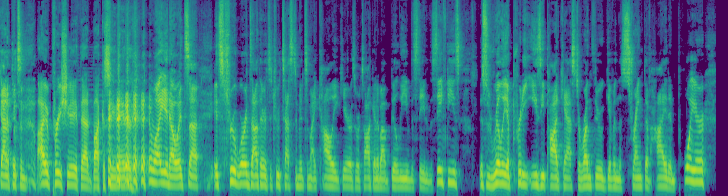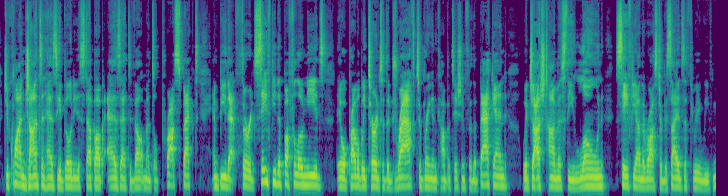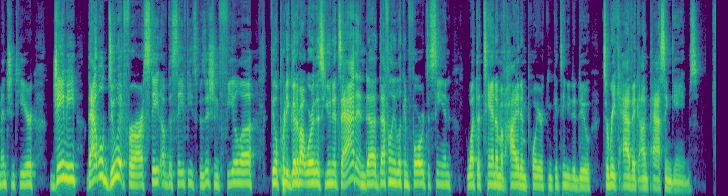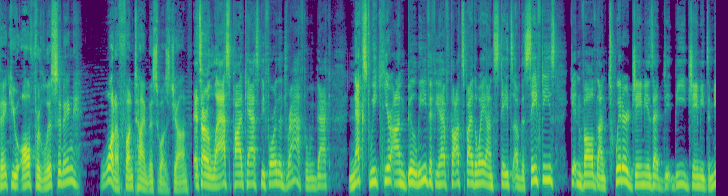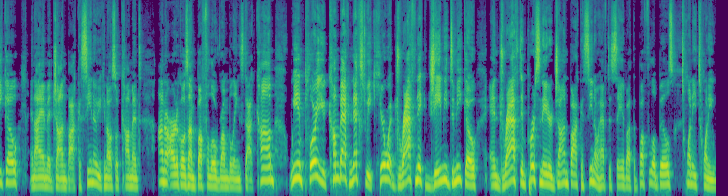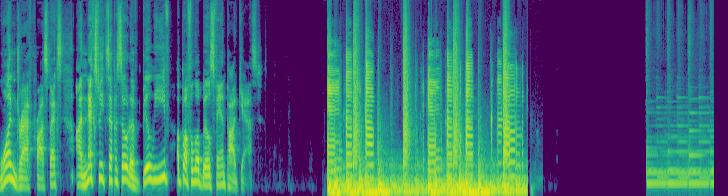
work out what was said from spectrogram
Got to put some. I appreciate that, Boccacinator. well, you know, it's uh, it's true words out there. It's a true testament to my colleague here as we're talking about Bleav the state of the safeties. This is really a pretty easy podcast to run through, given the strength of Hyde and Poyer. Jaquan Johnson has the ability to step up as that developmental prospect and be that third safety that Buffalo needs. They will probably turn to the draft to bring in competition for the back end with Josh Thomas, the lone safety on the roster besides the three we've mentioned here. Jamie, that will do it for our state of the safeties position. Feel uh, feel pretty good about where this unit's at, and uh, definitely looking forward to seeing what the tandem of Hyde and Poyer can continue to do to wreak havoc on passing games. Thank you all for listening. What a fun time this was, John. It's our last podcast before the draft. We'll be back next week here on Bleav. If you have thoughts, by the way, on states of the safeties, get involved on Twitter. Jamie is at the Jamie D'Amico, and I am at John Boccacino. You can also comment on our articles on BuffaloRumblings.com. We implore you, come back next week, hear what draftnik Jamie D'Amico and draft impersonator John Boccacino have to say about the Buffalo Bills 2021 draft prospects on next week's episode of Bleav, a Buffalo Bills fan podcast.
